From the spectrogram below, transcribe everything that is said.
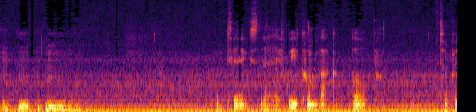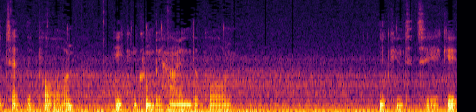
Mm-hmm. He takes there. If we come back up to protect the pawn he can come behind the pawn looking to take it.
